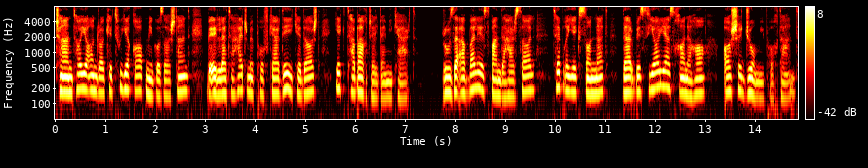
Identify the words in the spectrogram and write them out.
چندتای آن را که توی قاب میگذاشتند به علت حجم پف کرده ای که داشت یک طبق جلوه می کرد. روز اول اسفند هر سال طبق یک سنت در بسیاری از خانه ها آش جو می پختند.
